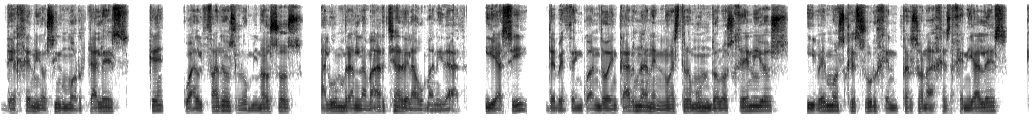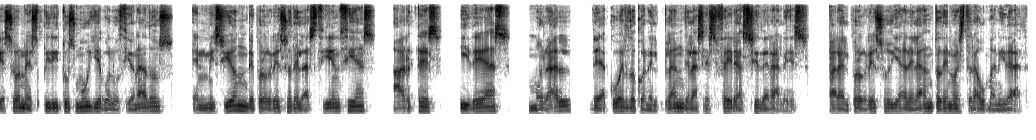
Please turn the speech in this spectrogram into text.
de genios inmortales, que, cual faros luminosos, alumbran la marcha de la humanidad. Y así, de vez en cuando encarnan en nuestro mundo los genios, y vemos que surgen personajes geniales, que son espíritus muy evolucionados, en misión de progreso de las ciencias, artes, ideas, moral, de acuerdo con el plan de las esferas siderales, para el progreso y adelanto de nuestra humanidad.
